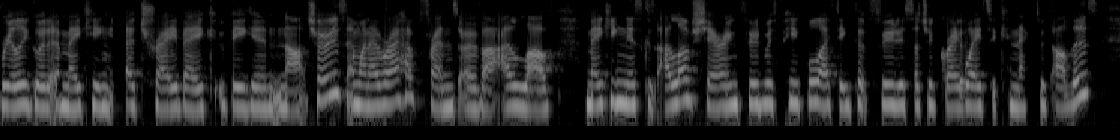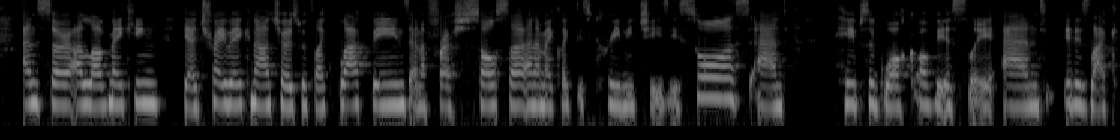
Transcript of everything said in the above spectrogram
really good at making a tray bake vegan nachos. And whenever I have friends over, I love making this because I love sharing food with people. I think that food is such a great way to connect with others. And so I love making, yeah, tray bake nachos with like black beans and a fresh salsa. And I make like this creamy, cheesy sauce and heaps of guac, obviously. And it is like,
